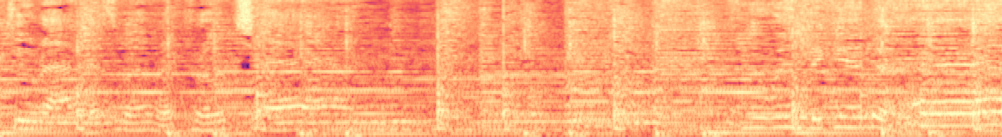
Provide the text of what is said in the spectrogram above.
Two riders were approaching. The wind began to howl.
